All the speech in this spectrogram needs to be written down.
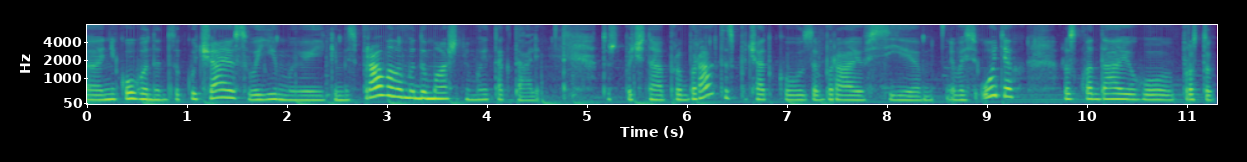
Е, Нікого не докучаю своїми якимись правилами домашніми і так далі. Тож починаю прибирати. Спочатку забираю всі весь одяг, розкладаю його, просто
